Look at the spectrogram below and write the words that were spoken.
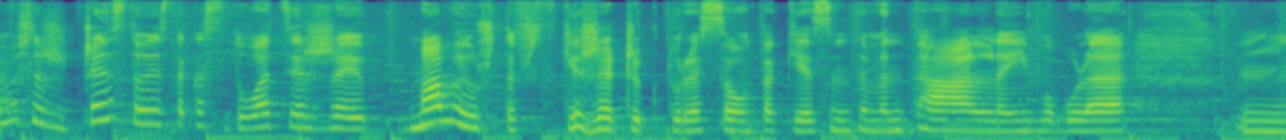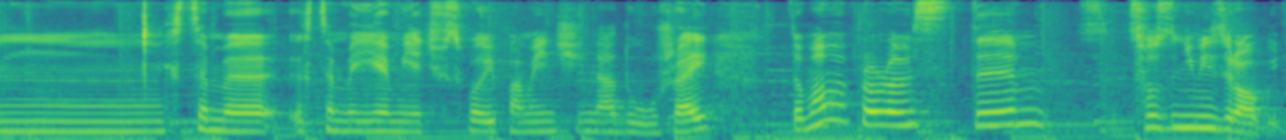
Ja myślę, że często jest taka sytuacja, że mamy już te wszystkie rzeczy, które są takie sentymentalne i w ogóle mm, chcemy, chcemy je mieć w swojej pamięci na dłużej, to mamy problem z tym, co z nimi zrobić.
